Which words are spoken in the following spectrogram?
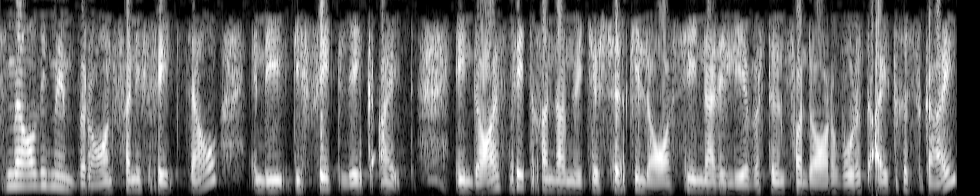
smel die membraan van die vetsel en die die vet lek uit. En daai vet gaan dan met jou sirkulasie na die lewer toe en van daar word dit uitgeskei.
